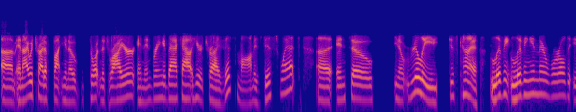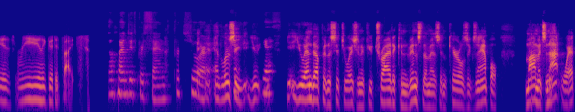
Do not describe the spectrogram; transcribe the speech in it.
Um, and I would try to find, you know, throw it in the dryer and then bring it back out here. Try this, mom. Is this wet? Uh, and so, you know, really just kind of living, living in their world is really good advice. A hundred percent, for sure. And, and Lucy, you yes. you end up in a situation if you try to convince them, as in Carol's example, Mom, it's not wet.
